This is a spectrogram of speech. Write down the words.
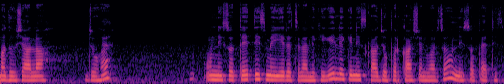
मधुशाला जो है 1933 में ये रचना लिखी गई, लेकिन इसका जो प्रकाशन वर्ष है 1935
